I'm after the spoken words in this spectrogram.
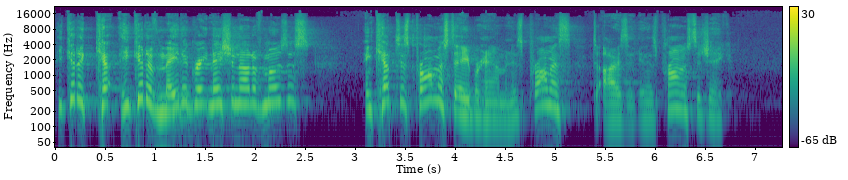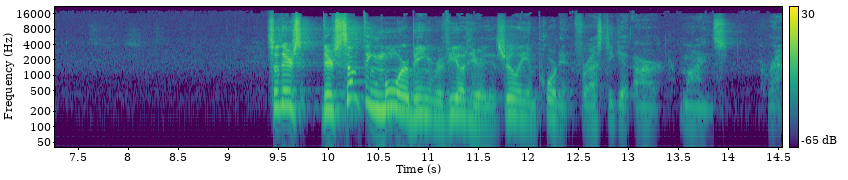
He could have kept, he could have made a great nation out of Moses and kept his promise to Abraham and his promise to Isaac and his promise to Jacob. So there's, there's something more being revealed here that's really important for us to get our minds around.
